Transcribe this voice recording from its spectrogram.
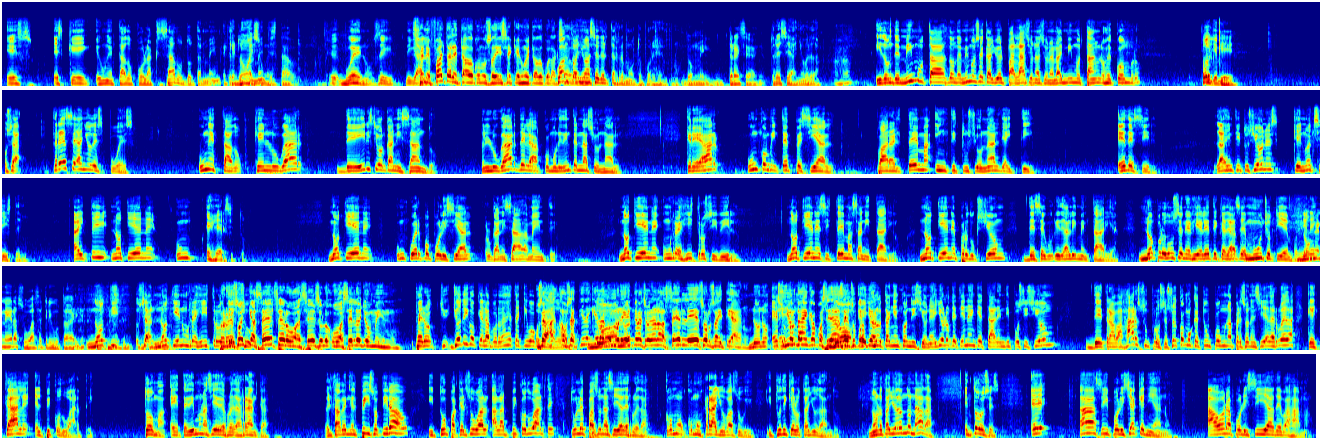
es, es que es un Estado colapsado totalmente. Es que no es un totalmente. Estado. Eh, bueno, sí, digamos. Se le falta al Estado cuando se dice que es un Estado colapsado. ¿Cuántos años hace del terremoto, por ejemplo? 2013 años. 13 años, ¿verdad? Ajá. Y donde mismo está, donde mismo se cayó el Palacio Nacional, ahí mismo están los escombros. ¿Por Óyeme, qué? O sea, 13 años después, un Estado que en lugar de irse organizando, en lugar de la comunidad internacional, crear un comité especial para el tema institucional de Haití. Es decir, las instituciones que no existen. Haití no tiene un ejército, no tiene un cuerpo policial organizadamente, no tiene un registro civil, no tiene sistema sanitario, no tiene producción de seguridad alimentaria, no produce energía eléctrica de hace mucho tiempo. No Tiene- genera su base tributaria. no ti- o sea, no tiene un registro Pero de eso hay que hacérselo o hacérselo o hacerlo yo mismo. Pero yo- digo que el abordaje está O equivocado. sea, o sea, tiene que la No, comunidad no. internacional hacerle eso a los haitianos. No, no, eso Ellos como- están en capacidad de hacer su propia... Ellos no están en condiciones. Ellos lo que tienen que estar en disposición de trabajar su proceso. Es como que tú pones una persona en silla de ruedas que escale el pico Duarte. Toma, eh, te dimos una silla de ruedas, arranca. Él estaba en el piso tirado y tú, para que él suba al, al pico Duarte, tú le pasas una silla de ruedas. ¿Cómo, ¿Cómo rayo va a subir? Y tú di que lo está ayudando. No lo está ayudando nada. Entonces, eh, ah, sí, policía keniano. Ahora policía de Bahamas.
